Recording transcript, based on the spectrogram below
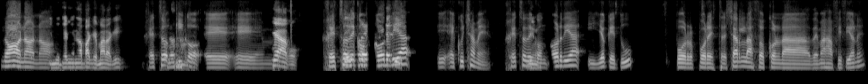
No, no, no. No tengo nada para quemar aquí. Gesto, Kiko, eh, eh, ¿qué hago? Gesto de concordia, escúchame, gesto de concordia y yo que tú, por, por estrechar lazos con las demás aficiones,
